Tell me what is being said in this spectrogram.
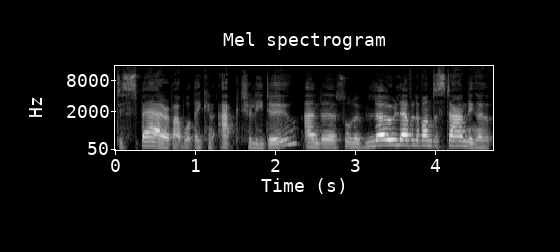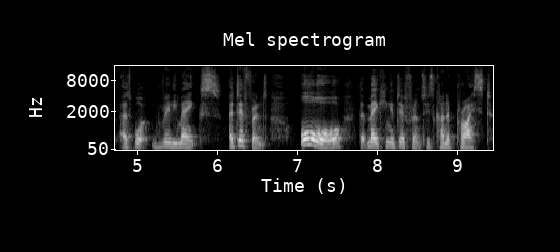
despair about what they can actually do and a sort of low level of understanding as, as what really makes a difference or that making a difference is kind of priced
